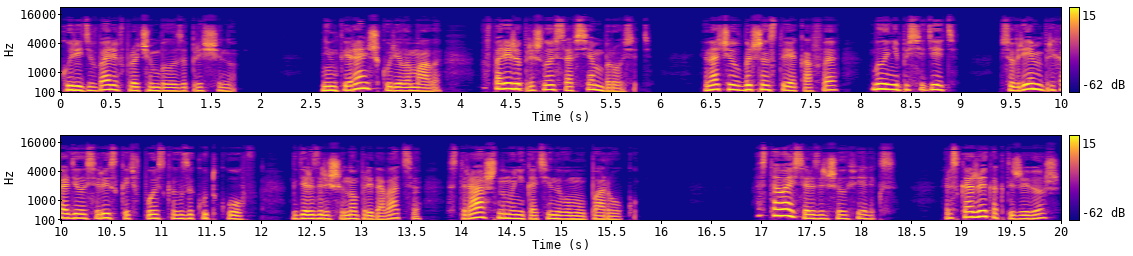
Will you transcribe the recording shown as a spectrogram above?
Курить в баре, впрочем, было запрещено. Нинка и раньше курила мало, а в Париже пришлось совсем бросить. Иначе в большинстве кафе было не посидеть, все время приходилось рыскать в поисках закутков, где разрешено предаваться страшному никотиновому пороку. «Оставайся», — разрешил Феликс. «Расскажи, как ты живешь».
